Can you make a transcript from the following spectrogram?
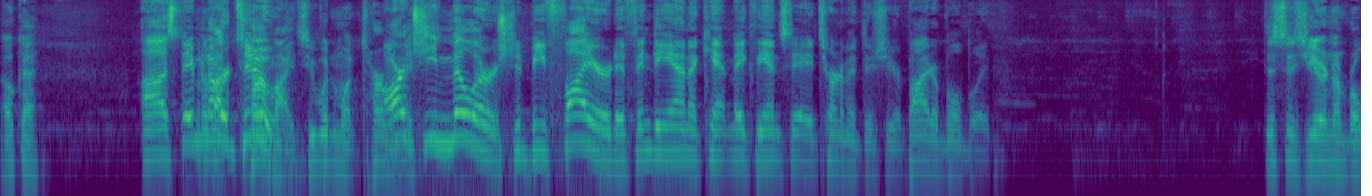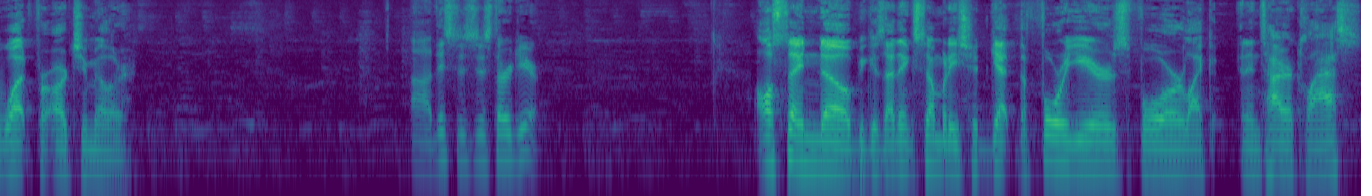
okay. Uh, statement number two: termites. You wouldn't want termites. Archie Miller should be fired if Indiana can't make the NCAA tournament this year. Bite or bull bleep? This is year number what for Archie Miller? Uh, this is his third year. I'll say no because I think somebody should get the four years for like an entire class.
